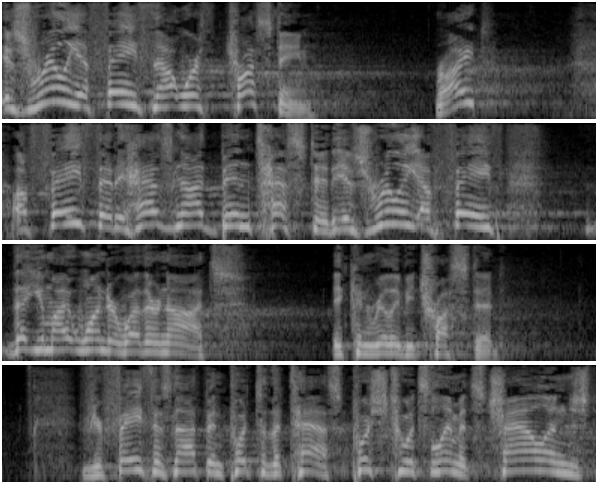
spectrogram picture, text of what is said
is really a faith not worth trusting. Right? A faith that has not been tested is really a faith that you might wonder whether or not it can really be trusted. If your faith has not been put to the test, pushed to its limits, challenged,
